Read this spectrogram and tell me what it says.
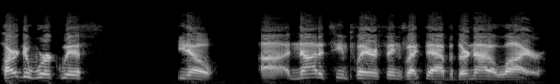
hard to work with, you know, uh, not a team player, things like that, but they're not a liar.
